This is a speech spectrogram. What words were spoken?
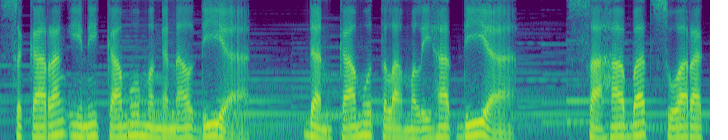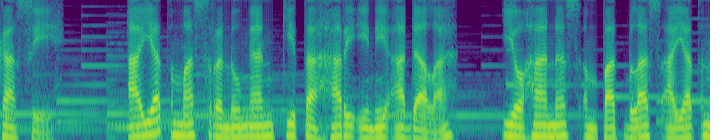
Sekarang ini kamu mengenal dia, dan kamu telah melihat dia. Sahabat suara kasih. Ayat emas renungan kita hari ini adalah Yohanes 14 ayat 6.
